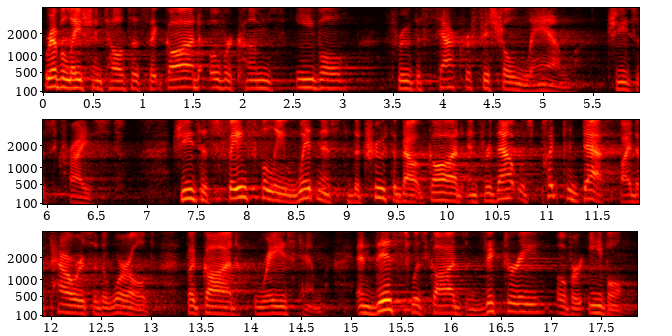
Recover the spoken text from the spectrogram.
Revelation tells us that God overcomes evil through the sacrificial lamb, Jesus Christ. Jesus faithfully witnessed to the truth about God, and for that was put to death by the powers of the world, but God raised him. And this was God's victory over evil.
